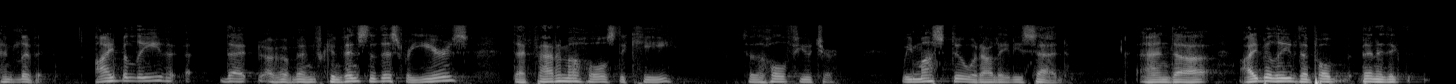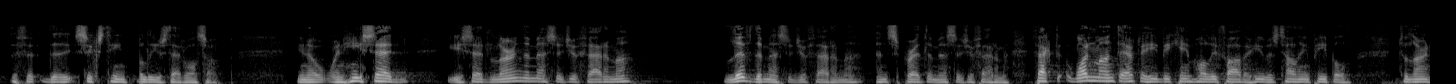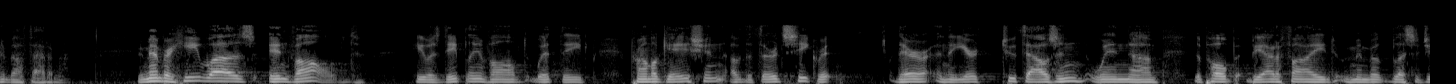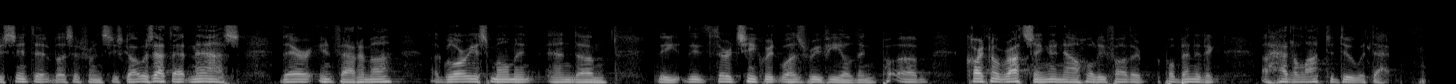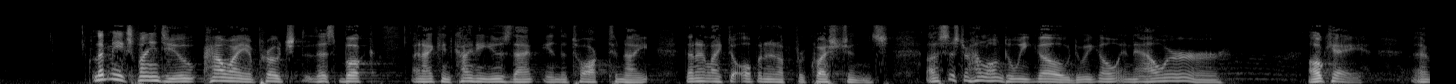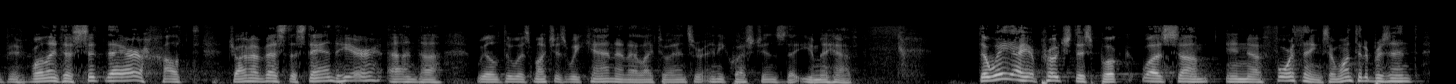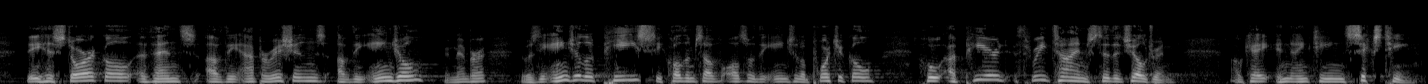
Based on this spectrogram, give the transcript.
and live it. I believe that I've been convinced of this for years that Fatima holds the key to the whole future. We must do what Our Lady said. And uh, I believe that Pope Benedict the Sixteenth believes that also. You know, when he said, he said, learn the message of Fatima, live the message of Fatima, and spread the message of Fatima. In fact, one month after he became Holy Father, he was telling people to learn about Fatima. Remember, he was involved. He was deeply involved with the promulgation of the third secret there in the year 2000 when um, the Pope beatified, remember, Blessed Jacinta, Blessed Francisco. I was at that Mass there in Fatima, a glorious moment, and um, the, the third secret was revealed. And uh, Cardinal Ratzinger, now Holy Father Pope Benedict, uh, had a lot to do with that. Let me explain to you how I approached this book, and I can kind of use that in the talk tonight. Then I'd like to open it up for questions. Uh, sister, how long do we go? Do we go an hour or? Okay. If you're willing to sit there, I'll try my best to stand here, and uh, we'll do as much as we can, and I'd like to answer any questions that you may have. The way I approached this book was um, in uh, four things. I wanted to present the historical events of the apparitions of the angel. Remember, there was the angel of peace. He called himself also the angel of Portugal, who appeared three times to the children, okay, in 1916.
